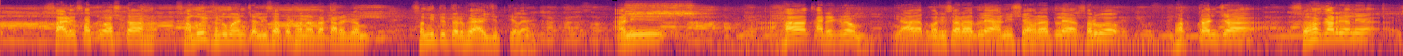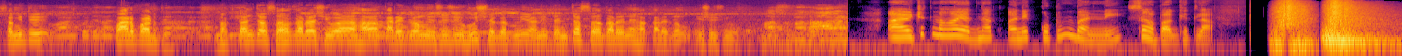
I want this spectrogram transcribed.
साडेसात वाजता सामूहिक हनुमान चालिसा पठणाचा कार्यक्रम समितीतर्फे आयोजित केला आहे. आणि हा कार्यक्रम या परिसरातल्या आणि शहरातल्या सर्व भक्तांच्या सहकार्याने समिती पार पाडते. भक्तांच्या सहकार्याशिवाय हा कार्यक्रम यशस्वी होऊच शकत नाही आणि त्यांच्याच सहकार्याने हा कार्यक्रम यशस्वी होतो. आयोजित महायज्ञात अनेक कुटुंबांनी सहभाग घेतला.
